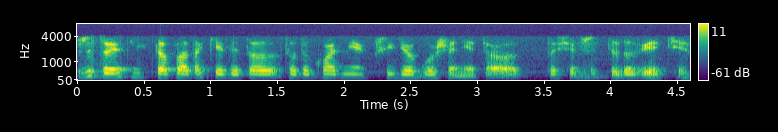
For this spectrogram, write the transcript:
że to jest listopad, a kiedy to, to dokładnie jak przyjdzie ogłoszenie, to, to się wszyscy dowiecie.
